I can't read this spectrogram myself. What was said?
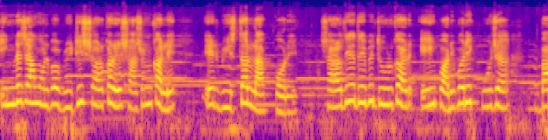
ইংরেজ আমল বা ব্রিটিশ সরকারের শাসনকালে এর বিস্তার লাভ করে। শারদীয় দেবী দুর্গার এই পারিবারিক পূজা বা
